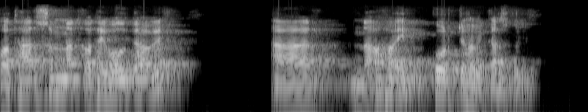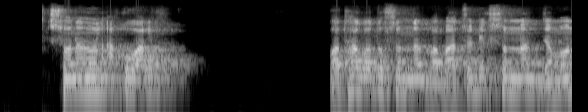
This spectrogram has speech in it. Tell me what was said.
কথার সন্ন্যত কথাই বলতে হবে, আর না হয় করতে হবে কাজগুলি। সোনানুল আকওয়াল, কথাগত সন্ন্যত বা বাচনিক সন্ন্যত যেমন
